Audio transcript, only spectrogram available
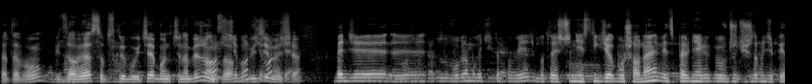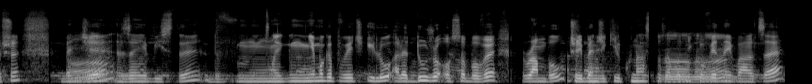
PTW, widzowie, subskrybujcie, bądźcie na bieżąco. Bądźcie, bądźcie, Widzimy bądźcie. się. Będzie, y, w ogóle mogę ci to powiedzieć, bo to jeszcze nie jest nigdzie ogłoszone, więc pewnie jak go wrzucisz, to będzie pierwszy. Będzie zajebisty, dw, mm, nie mogę powiedzieć ilu, ale dużo osobowy Rumble, czyli będzie kilkunastu zawodników w jednej walce.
